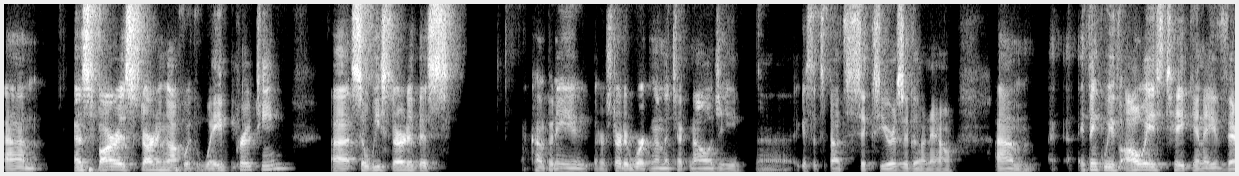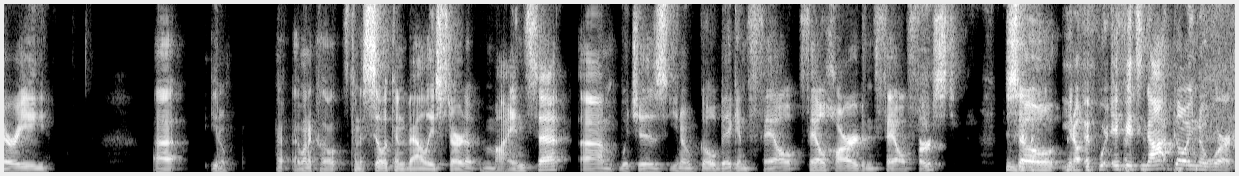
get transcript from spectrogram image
Um, as far as starting off with whey protein, uh, so we started this company or started working on the technology. Uh, I guess it's about six years ago now. Um, I think we've always taken a very, uh, you know, I want to call it kind of Silicon Valley startup mindset, um, which is you know go big and fail, fail hard and fail first. So, you know, if we're, if it's not going to work,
